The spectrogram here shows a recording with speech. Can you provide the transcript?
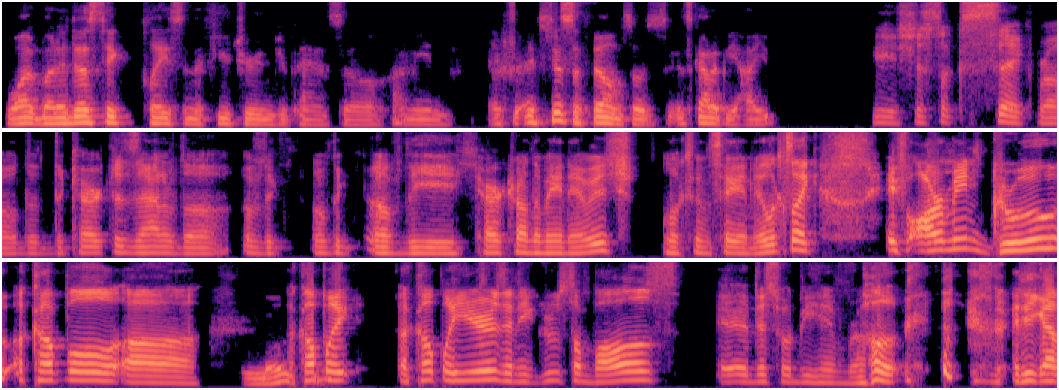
what, but it does take place in the future in Japan. So I mean, it's it's just a film, so it's it's got to be hype. It just looks sick, bro. The the character design of the of the of the of the character on the main image looks insane. It looks like if Armin grew a couple uh a couple a couple years and he grew some balls, uh, this would be him, bro. and he got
